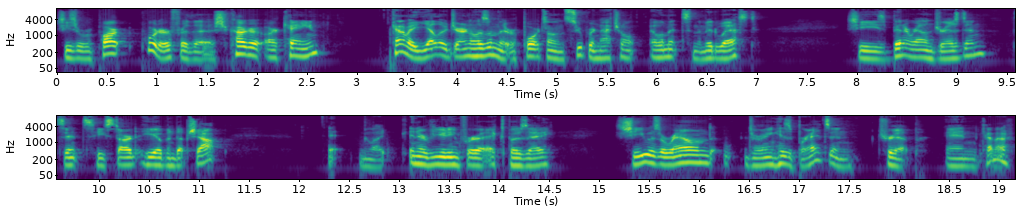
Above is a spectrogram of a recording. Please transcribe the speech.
She's a reporter for the Chicago Arcane, kind of a yellow journalism that reports on supernatural elements in the Midwest. She's been around Dresden since he started, he opened up shop eh, like interviewed him for an expose. she was around during his Branson trip and kind of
